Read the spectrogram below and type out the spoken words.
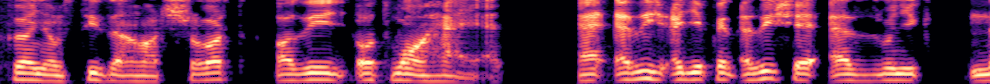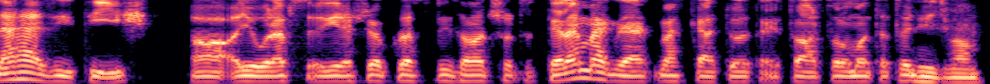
fölnyomsz 16 sort, az így ott van helyen. E- Ez is egyébként, ez is, ez mondjuk nehezíti is a, a jó rap szövegírás, akkor azt a 16 sort azt tényleg meg lehet, meg kell tölteni tartalmat, tehát hogy Így van.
